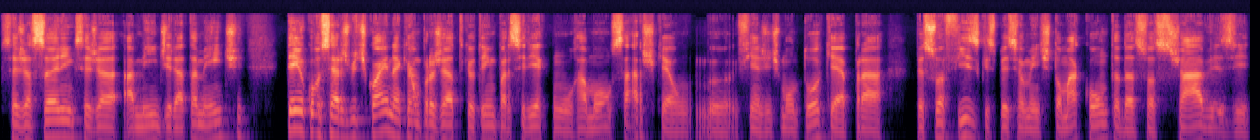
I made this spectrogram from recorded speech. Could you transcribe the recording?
seja a Sunning, seja a mim diretamente. Tem o Concierge Bitcoin, né, que é um projeto que eu tenho em parceria com o Ramon Sarch, que é um, enfim, a gente montou, que é para pessoa física, especialmente, tomar conta das suas chaves e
